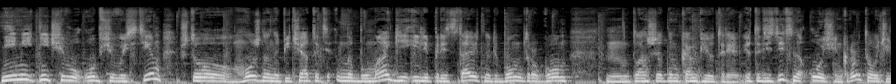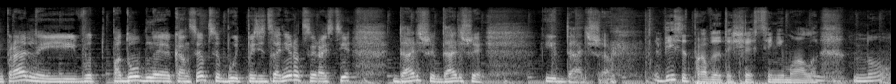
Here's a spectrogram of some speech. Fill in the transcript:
не имеет ничего общего с тем, что можно напечатать на бумаге или представить на любом другом планшетном компьютере. Это действительно очень круто, очень правильно, и вот подобная концепция будет позиционироваться и расти дальше, дальше и дальше. Весит, правда, это счастье немало, но...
